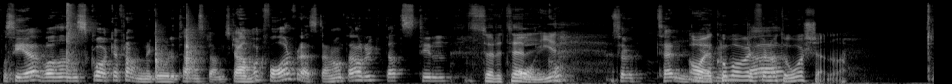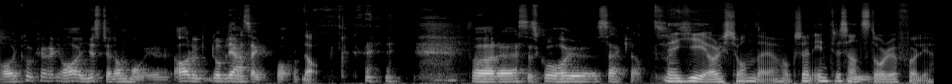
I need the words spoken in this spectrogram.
får se vad han skakar fram den gode Ternström. Ska han vara kvar förresten? Har inte han ryktats till Södertälje? AIK? Södertälje AIK var väl för något år sedan va? AIK ja just det, de har ju, ja då, då blir han säkert kvar. Ja. för eh, SSK har ju säkrat. Med Georgsson där, också en intressant mm. story att följa.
